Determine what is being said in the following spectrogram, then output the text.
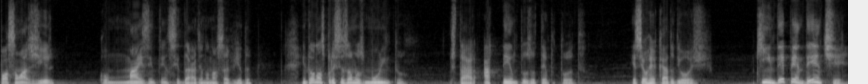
possam agir com mais intensidade na nossa vida. Então nós precisamos muito estar atentos o tempo todo. Esse é o recado de hoje. Que independente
